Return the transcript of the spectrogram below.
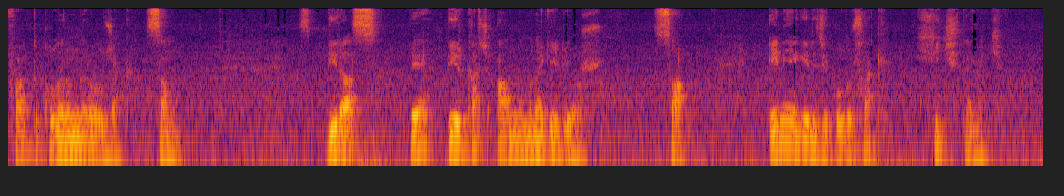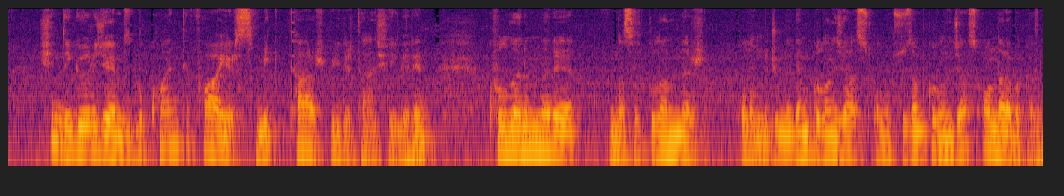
farklı kullanımları olacak some'ın. Biraz ve birkaç anlamına geliyor some. Eniye gelecek olursak hiç demek. Şimdi göreceğimiz bu quantifiers, miktar belirten şeylerin kullanımları nasıl kullanılır, olumlu cümlede mi kullanacağız, olumsuzda mı kullanacağız onlara bakalım.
